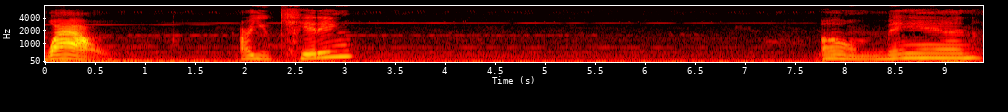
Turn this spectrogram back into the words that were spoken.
Wow. Are you kidding? Oh man.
